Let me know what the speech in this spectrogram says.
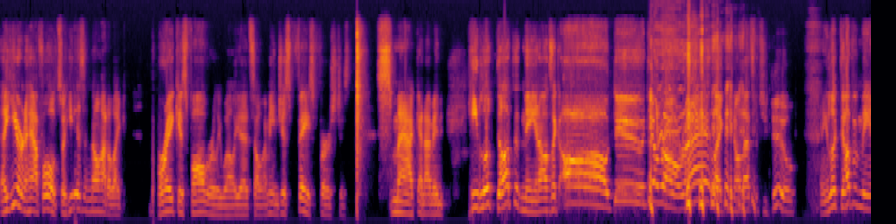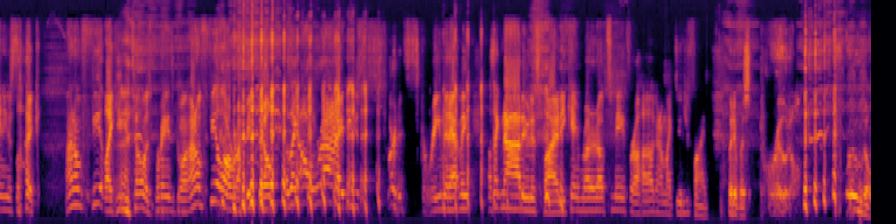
a year and a half old, so he doesn't know how to like break his fall really well yet. So I mean, just face first, just smack. And I mean, he looked up at me, and I was like, "Oh, dude, you're all right." like you know, that's what you do. And he looked up at me, and he was like. I don't feel like you can tell his brain's going. I don't feel all right, Bill. I was like, all right. He just started screaming at me. I was like, nah, dude, it's fine. He came running up to me for a hug, and I'm like, dude, you're fine. But it was brutal, brutal,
